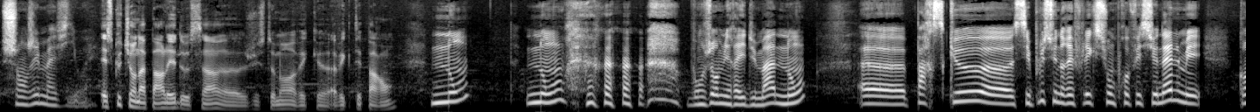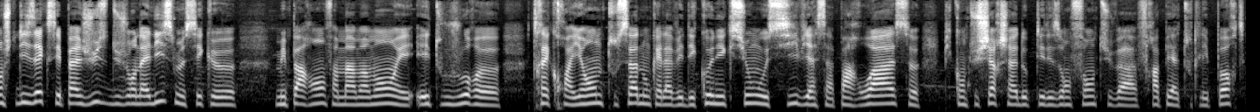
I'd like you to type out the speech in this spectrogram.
changé ma vie. Ouais. Est-ce que tu en as parlé de ça euh, justement avec, avec tes parents? Non, non. Bonjour Mireille Dumas, non. Euh, parce que euh, c'est plus une réflexion professionnelle mais quand je te disais que c'est pas juste du journalisme c'est que mes parents enfin ma maman est, est toujours euh, très croyante tout ça. Donc elle avait des connexions aussi via sa paroisse. Puis quand tu cherches à adopter des enfants tu vas frapper à toutes les portes.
